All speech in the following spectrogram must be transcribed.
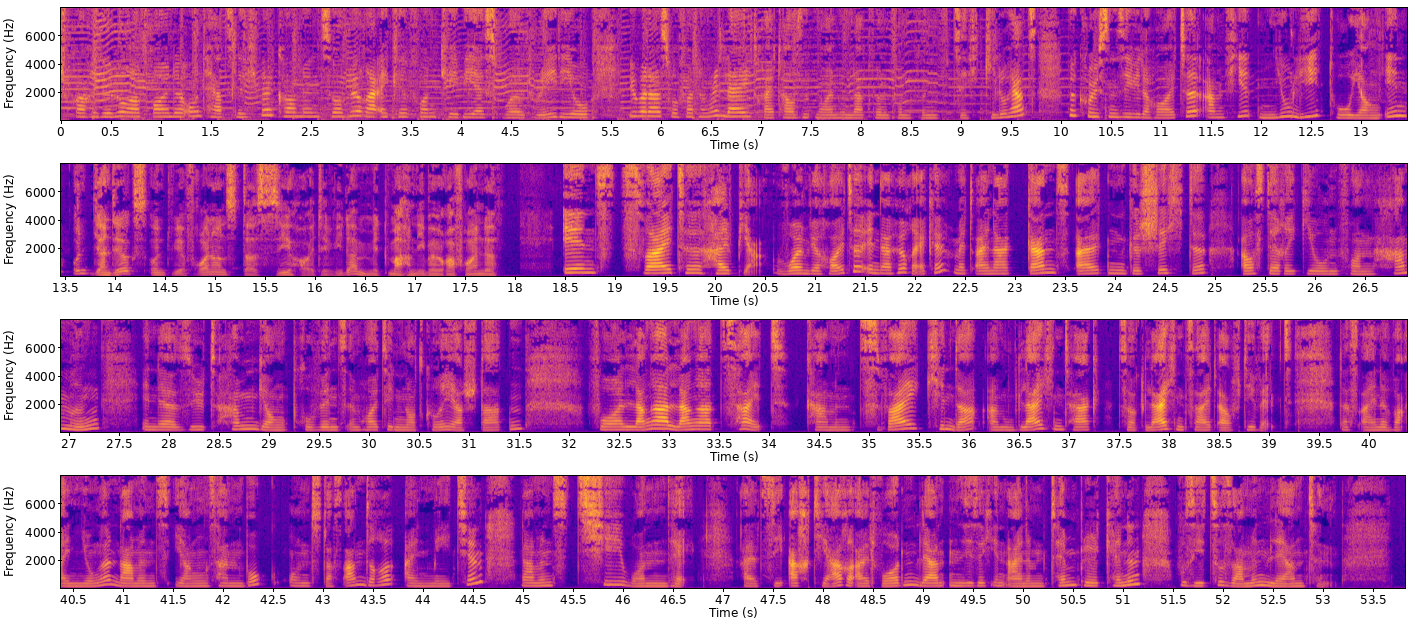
deutschsprachige Hörerfreunde und herzlich willkommen zur Hörerecke von KBS World Radio über das Wufferton Relay 3955 Kilohertz. Begrüßen Sie wieder heute am 4. Juli To Young-in und Jan Dirks und wir freuen uns, dass Sie heute wieder mitmachen, liebe Hörerfreunde. Ins zweite Halbjahr wollen wir heute in der Hörecke mit einer ganz alten Geschichte aus der Region von Hamhung in der Süd-Hamgyong-Provinz im heutigen Nordkorea starten. Vor langer, langer Zeit kamen zwei Kinder am gleichen Tag zur gleichen Zeit auf die Welt. Das eine war ein Junge namens Yang Sanbok und das andere ein Mädchen namens Chi Won-dae. Als sie acht Jahre alt wurden, lernten sie sich in einem Tempel kennen, wo sie zusammen lernten.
